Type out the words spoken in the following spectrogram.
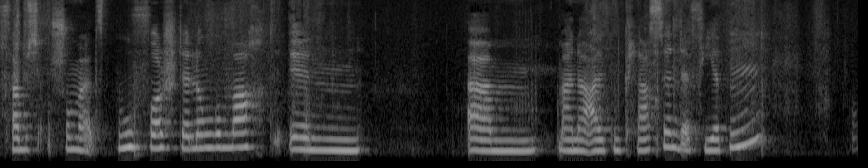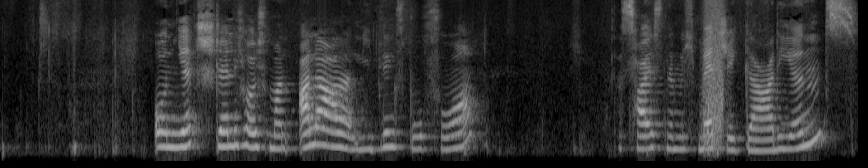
Das habe ich auch schon mal als Buchvorstellung gemacht in ähm, meiner alten Klasse, in der vierten. Und jetzt stelle ich euch mein aller, aller Lieblingsbuch vor. Das heißt nämlich Magic Guardians.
